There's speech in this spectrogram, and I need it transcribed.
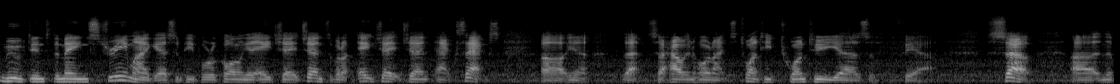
moved into the mainstream, I guess, and people were calling it HHN. So, but HHN XX, uh, you know, that's uh, Halloween Horror Nights 20, 20 years of fear. So. Uh, in the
